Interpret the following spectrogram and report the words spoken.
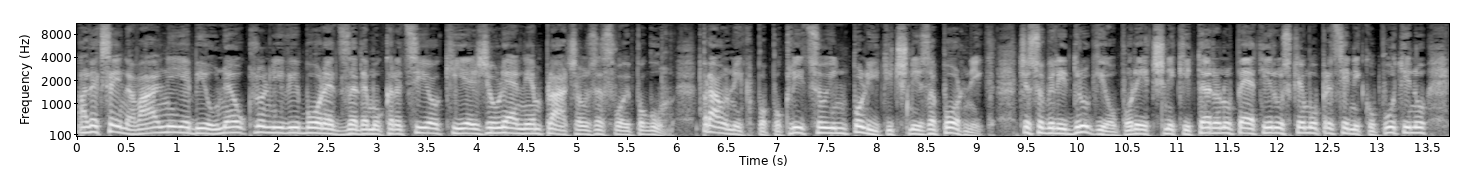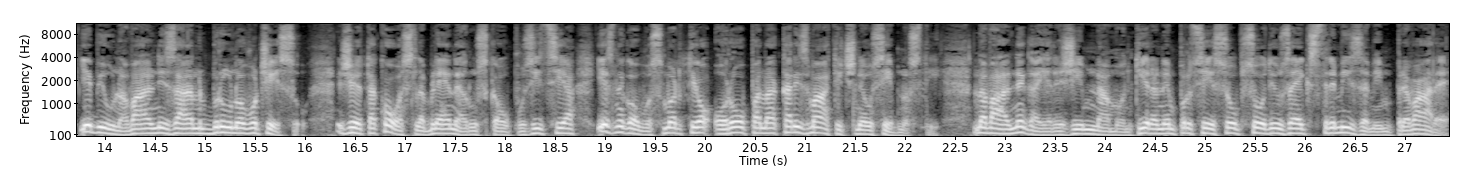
Aleksej Navalni je bil neuklonljivi borec za demokracijo, ki je življenjem plačal za svoj pogum. Pravnik po poklicu in politični zapornik. Če so bili drugi oporečniki trn v peti ruskemu predsedniku Putinu, je bil Navalni zan Bruno v očesu. Že tako oslabljena ruska opozicija je z njegovo smrtjo oropana karizmatične osebnosti. Navalnega je režim na montiranem procesu obsodil za ekstremizem in prevare.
